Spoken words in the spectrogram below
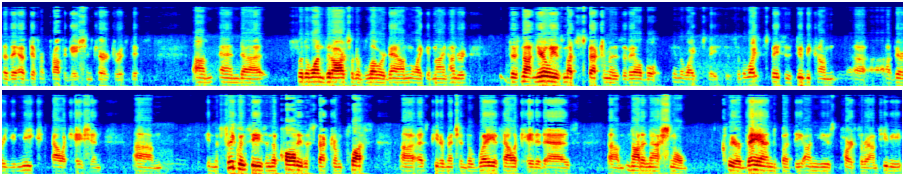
so they have different propagation characteristics. Um, and uh, for the ones that are sort of lower down, like at 900, there's not nearly as much spectrum as available in the white spaces. So the white spaces do become uh, a very unique allocation um, in the frequencies and the quality of the spectrum, plus, uh, as Peter mentioned, the way it's allocated as um, not a national clear band, but the unused parts around TV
